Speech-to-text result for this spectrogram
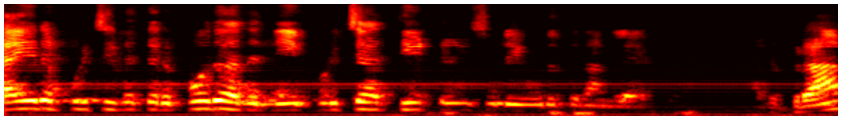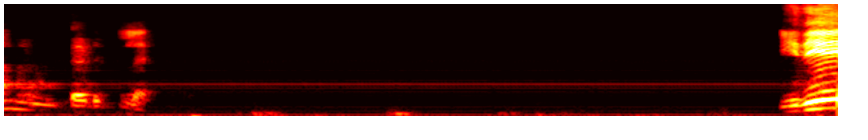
கயிறை பிடிச்சி இருக்கிற போது அதை நீ பிடிச்சா தீட்டுன்னு சொல்லி ஒதுக்குறாங்களே அது பிராமணன் தடுக்கல. இதே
